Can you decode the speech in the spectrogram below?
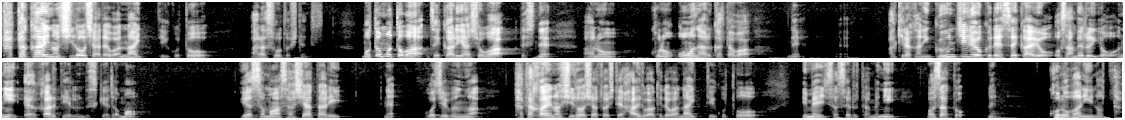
戦いの指導者ではないっていうことを表そうとしてるんです。もともとはゼカリア書はですねあのこの王なる方はね明らかに軍事力で世界を治めるように描かれているんですけれどもイエス様は差し当たり、ね、ご自分が戦いの指導者として入るわけではないっていうことをイメージさせるためにわざとね転ばに乗った。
